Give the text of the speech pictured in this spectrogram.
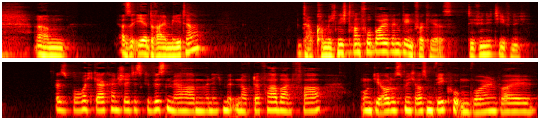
ähm, also eher 3 Meter. Da komme ich nicht dran vorbei, wenn Gegenverkehr ist. Definitiv nicht. Also brauche ich gar kein schlechtes Gewissen mehr haben, wenn ich mitten auf der Fahrbahn fahre und die Autos mich aus dem Weg gucken wollen, weil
